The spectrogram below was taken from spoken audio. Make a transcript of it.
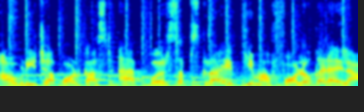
आवडीच्या पॉडकास्ट ऍप वर सबस्क्राईब किंवा फॉलो करायला.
